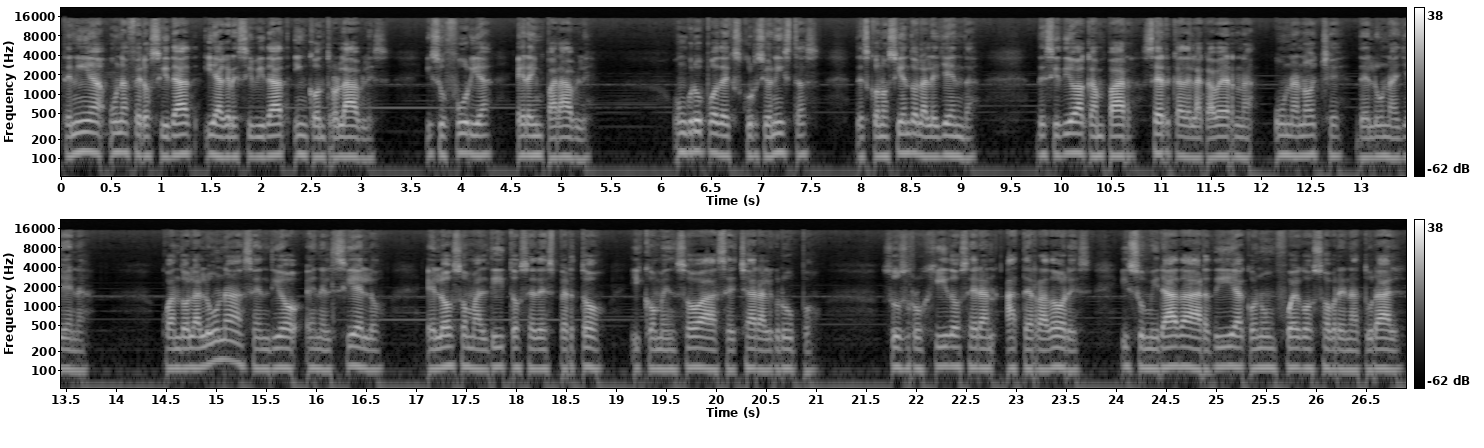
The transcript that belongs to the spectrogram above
Tenía una ferocidad y agresividad incontrolables, y su furia era imparable. Un grupo de excursionistas, desconociendo la leyenda, decidió acampar cerca de la caverna una noche de luna llena. Cuando la luna ascendió en el cielo, el oso maldito se despertó y comenzó a acechar al grupo. Sus rugidos eran aterradores y su mirada ardía con un fuego sobrenatural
